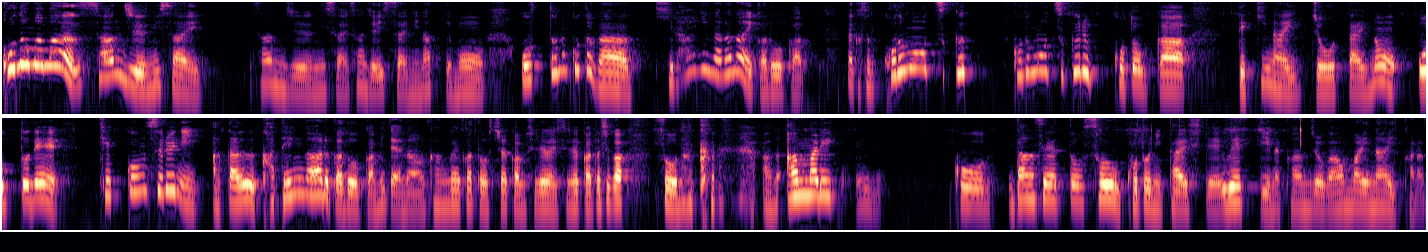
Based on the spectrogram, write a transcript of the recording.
このまま32歳32歳31歳になっても夫のことが嫌いにならないかどうか。なんかその子供を作子供を作ることができない状態の夫で結婚するにあたう加点があるかどうかみたいな考え方をしちゃうかもしれないですね。だから私がそうなんか あのあんまりこう男性と沿うことに対してウェッティな感情があんまりないから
